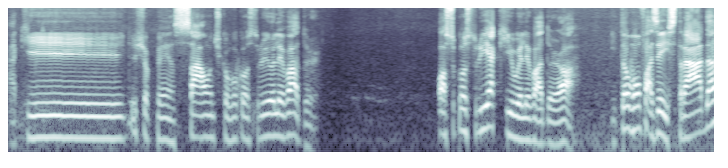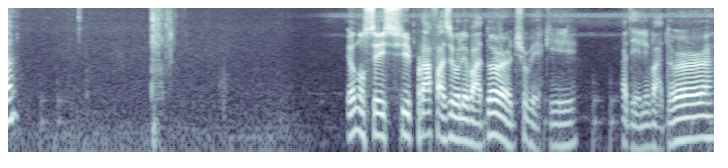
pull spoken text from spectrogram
Aqui... Deixa eu pensar onde que eu vou construir o elevador. Posso construir aqui o elevador, ó. Então vamos fazer estrada. Eu não sei se pra fazer o elevador... Deixa eu ver aqui. Cadê elevador?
